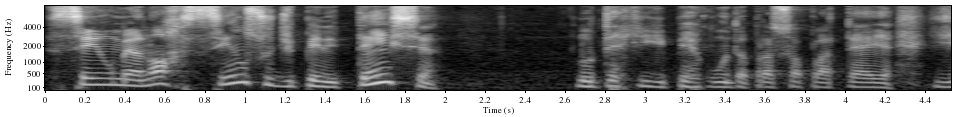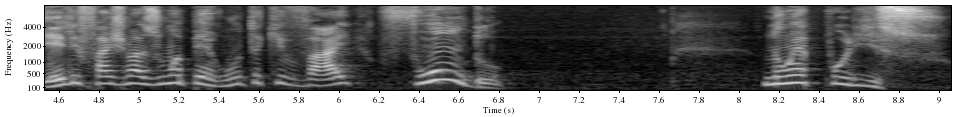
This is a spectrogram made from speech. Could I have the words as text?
sem o menor senso de penitência? Luther King pergunta para sua plateia. E ele faz mais uma pergunta que vai fundo. Não é por isso.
